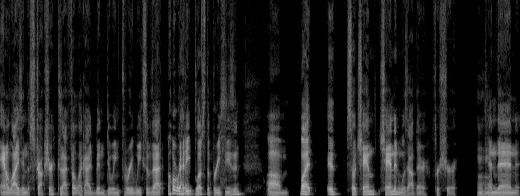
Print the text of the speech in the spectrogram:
analyzing the structure because I felt like I'd been doing three weeks of that already, plus the preseason. Um, but it so Chan Chandon was out there for sure, mm-hmm. and then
